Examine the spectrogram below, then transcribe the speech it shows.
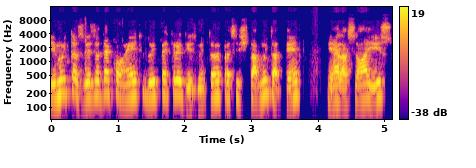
e muitas vezes é decorrente do hipertireoidismo. Então, é preciso estar muito atento em relação a isso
